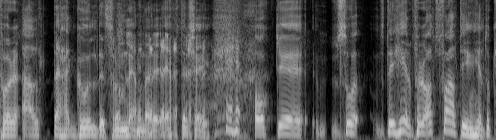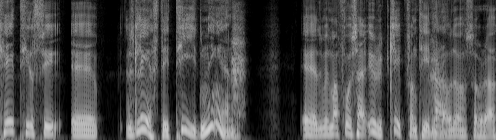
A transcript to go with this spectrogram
för allt det här guldet som de lämnade efter sig. Och eh, så det för allt var allting helt okej tills vi eh, läste i tidningen man får så här urklipp från tidningen och då så,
